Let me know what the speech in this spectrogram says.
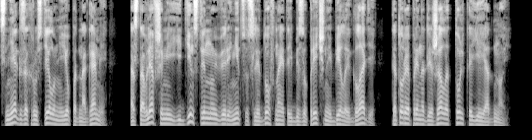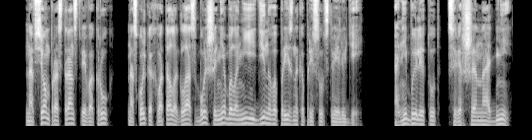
Снег захрустел у нее под ногами, оставлявшими единственную вереницу следов на этой безупречной белой глади, которая принадлежала только ей одной. На всем пространстве вокруг, насколько хватало глаз, больше не было ни единого признака присутствия людей. Они были тут совершенно одни,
